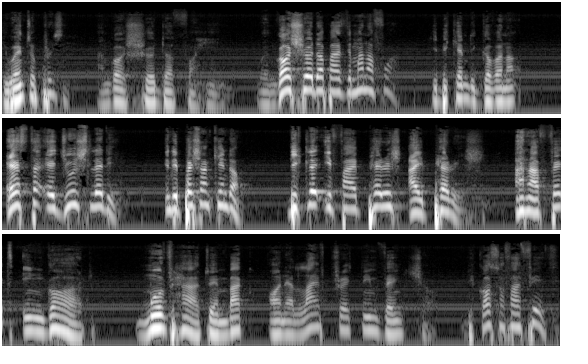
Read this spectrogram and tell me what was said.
He went to prison And God showed up for him. When God showed up as the man of war, he became the governor. Esther, a Jewish lady in the Persian kingdom, declared, If I perish, I perish. And her faith in God moved her to embark on a life threatening venture. Because of her faith,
